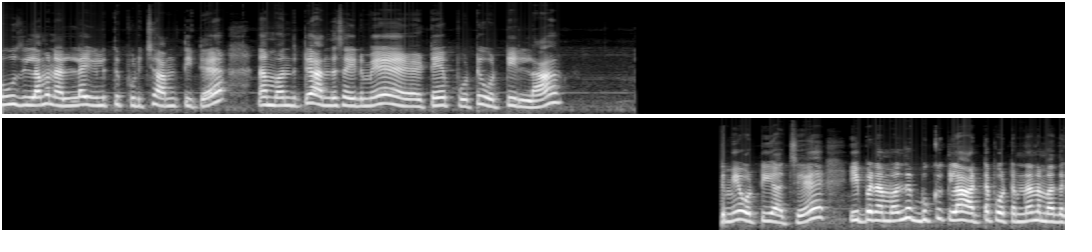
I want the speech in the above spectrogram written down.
லூஸ் இல்லாமல் நல்லா இழுத்து பிடிச்சி அமுத்திட்டு நம்ம வந்துட்டு அந்த சைடுமே டேப் போட்டு ஒட்டிடலாம். எல்லாமே ஒட்டியாச்சு. இப்போ நம்ம வந்து புக்குக்கெலாம் அட்டை போட்டோம்னா நம்ம அந்த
